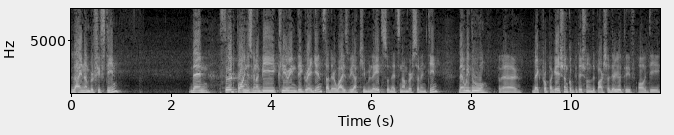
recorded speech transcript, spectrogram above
line number 15. Then third point is going to be clearing the gradients, otherwise we accumulate, so that's number 17. Then we do uh, back propagation, computation of the partial derivative of the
